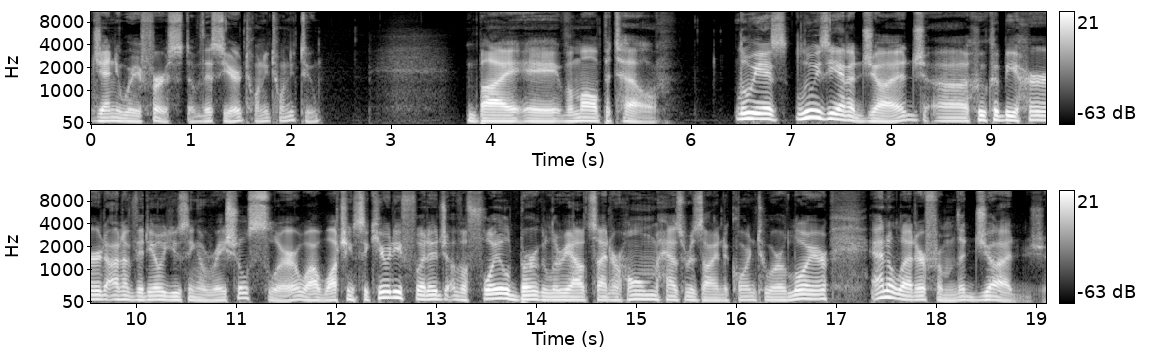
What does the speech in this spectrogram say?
January 1st of this year, 2022, by a Vimal Patel. Louis, Louisiana judge uh, who could be heard on a video using a racial slur while watching security footage of a foiled burglary outside her home has resigned, according to her lawyer, and a letter from the judge.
